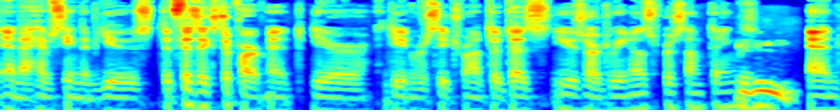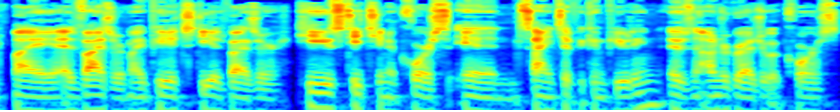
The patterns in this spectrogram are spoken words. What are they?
and I have seen them used. The physics department here at the University of Toronto does use Arduinos for some things. Mm-hmm. And my advisor, my PhD advisor, he's teaching a course in scientific computing. It was an undergraduate course.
